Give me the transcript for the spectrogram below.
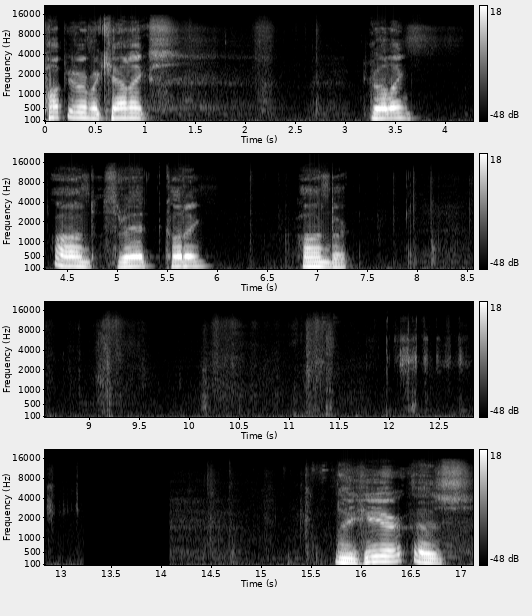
popular mechanics, drilling and thread cutting handbook. Now here is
